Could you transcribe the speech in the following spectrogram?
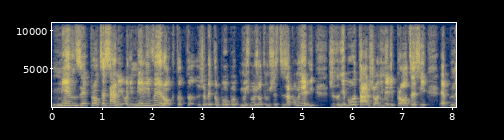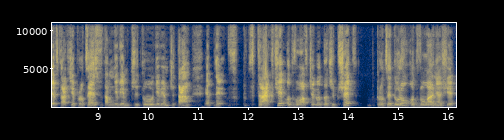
między procesami. Oni mieli wyrok, to, to żeby to było, bo my myśmy już o tym wszyscy zapomnieli, że to nie było tak, że oni mieli proces i e, w trakcie procesu, tam nie wiem czy tu, nie wiem czy tam, e, w trakcie odwoławczego, to znaczy przed procedurą odwołania się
